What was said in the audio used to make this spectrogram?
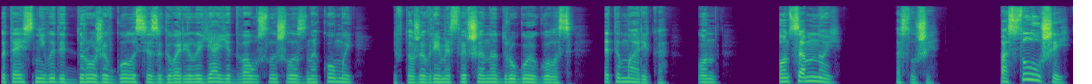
Пытаясь не выдать дрожи в голосе, заговорила я, едва услышала знакомый и в то же время совершенно другой голос. «Это Марика. Он... он со мной. Послушай, послушай!»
